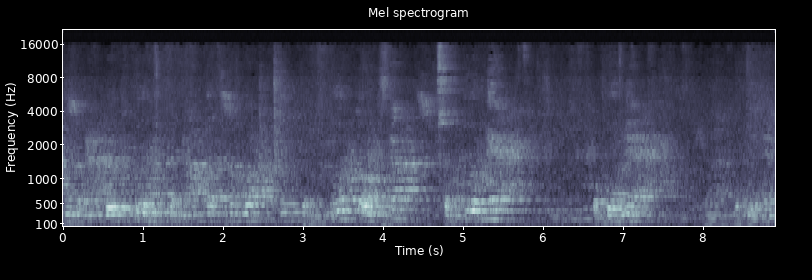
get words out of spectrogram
ធិសមាធិព្រោះចំណាយដល់សង្វាក់គឺចំនួនតូចស្ដាប់ចំនួនអ្នកបុគ្គលអ្នកបុគ្គលអ្ន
